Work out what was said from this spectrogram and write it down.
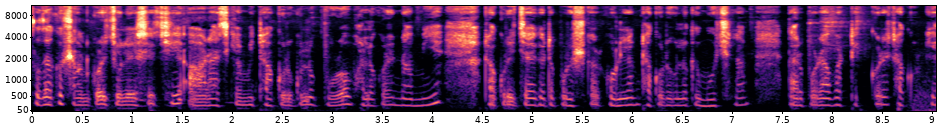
তো দেখো, স্নান করে চলে এসেছি। আর আজকে আমি ঠাকুরগুলো পুরো ভালো করে নামিয়ে ঠাকুরের জায়গাটা পরিষ্কার করলাম, ঠাকুরগুলোকে মুছলাম। তারপরে আবার ঠিক করে ঠাকুরকে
